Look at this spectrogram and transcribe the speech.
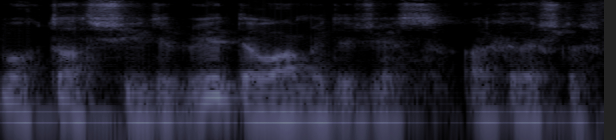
nokta atışı yedirmeye devam edeceğiz arkadaşlar.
